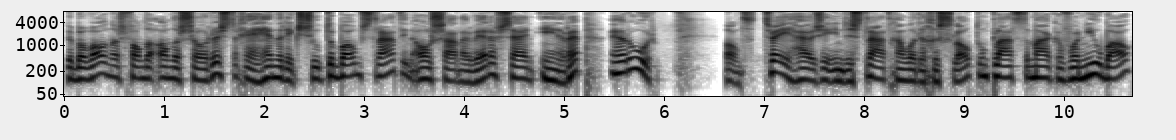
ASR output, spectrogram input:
De bewoners van de anders zo rustige Hendrik Soeteboomstraat in Oostzaanerwerf zijn in rep en roer. Want twee huizen in de straat gaan worden gesloopt om plaats te maken voor nieuwbouw,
